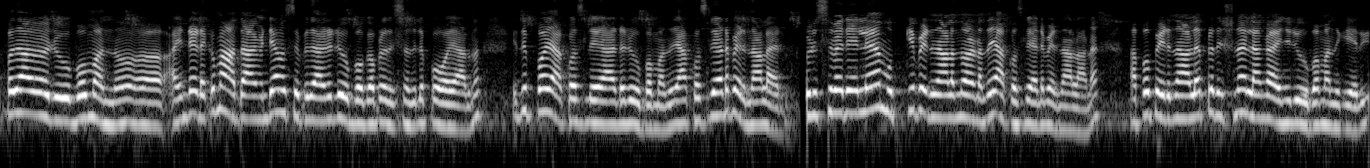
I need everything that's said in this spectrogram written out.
അപ്പോൾ ആ രൂപം വന്നു. അതിന്റെ ഇടയ്ക്ക് മാതാവിന്റെ ഔസപിതാവിന്റെ രൂപമൊക്കെ പ്രദക്ഷിണത്തിൽ പോയായിരുന്നു. ഇതിപ്പോൾ യാക്കോസ്ലിയായുടെ രൂപം വന്നു. യാക്കോസ്ലിയായുടെ പെരുന്നാളായിരുന്നു. കുരിശുവരയിലെ മുഖ്യ പെരുന്നാൾ എന്ന് പറയുന്നത് യാക്കോസ്ലിയായുടെ പെരുന്നാളാണ്. അപ്പോൾ പെരുന്നാൾ പ്രദക്ഷിണം എല്ലാം കഴിഞ്ഞ് രൂപം വന്ന് കയറി.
